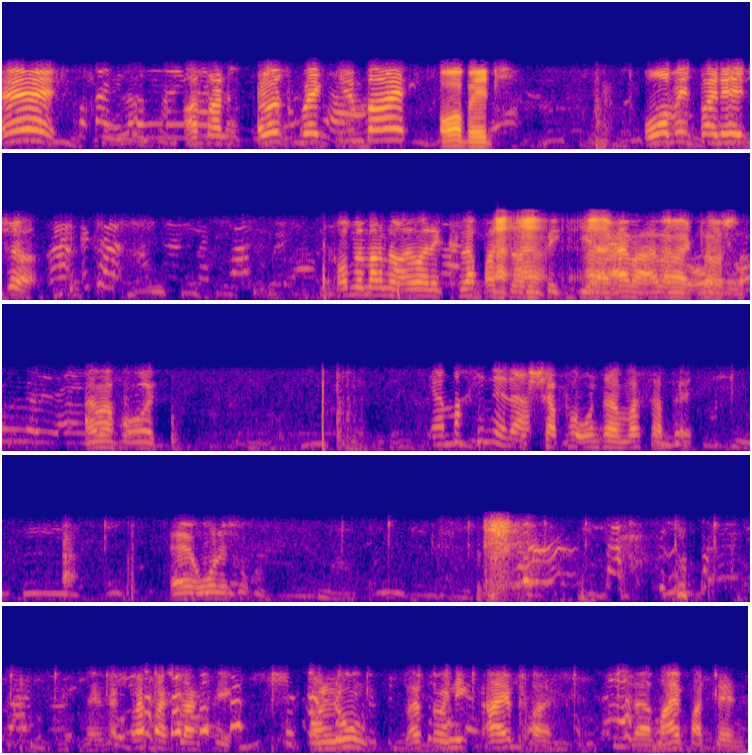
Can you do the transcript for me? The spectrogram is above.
Ey! Hast du ein Earthquake Team bei? Orbit. Orbit by Nature. Komm, wir machen noch einmal eine Klapperschlange fix hier. Einmal, einmal für euch. Einmal für euch. Ja, mach hinter da. Ich habe unterm Wasserbett. Ey, ohne Schuppen. Klapperschlangenfix. Von Lung. Lasst euch nichts einfallen. Das mein Patent.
